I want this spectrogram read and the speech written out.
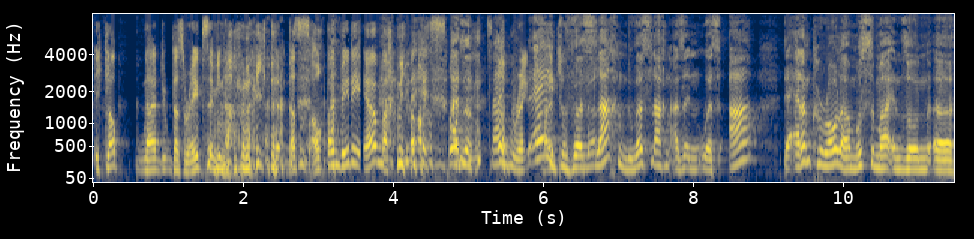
ich glaube, na, das Rape-Seminar vielleicht, ne, das ist auch beim WDR, machen die auch so, Also, so nein, ein Rape ey, du wirst lachen, du wirst lachen. Also in den USA, der Adam Carolla musste mal in so ein äh,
